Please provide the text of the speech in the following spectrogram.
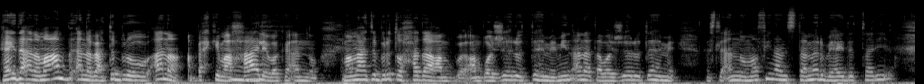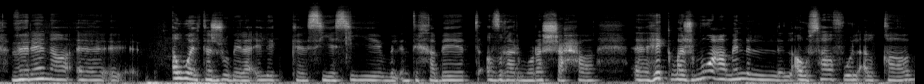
هيدا أنا ما عم أنا بعتبره أنا عم بحكي مع حالي وكأنه ما معتبرته حدا عم عم بوجه له التهمة. مين أنا توجه له تهمة؟ بس لأنه ما فينا نستمر بهيدي الطريقة. فيرينا آه، آه، أول تجربة لإلك سياسية بالانتخابات أصغر مرشحة. آه، هيك مجموعة من الأوصاف والألقاب.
